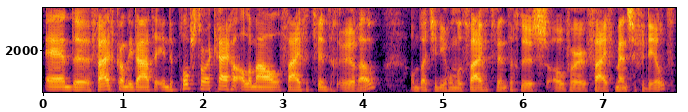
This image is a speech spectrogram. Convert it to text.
En de vijf kandidaten in de Propstore krijgen allemaal 25 euro. Omdat je die 125 dus over vijf mensen verdeelt.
